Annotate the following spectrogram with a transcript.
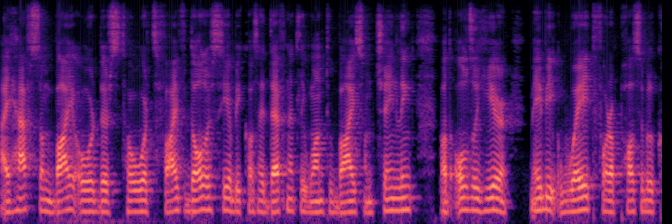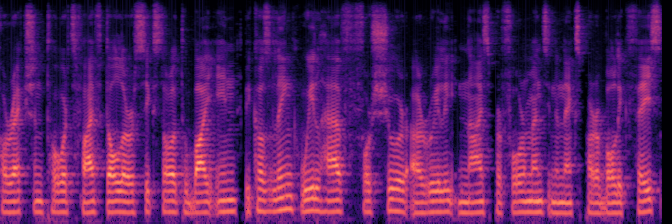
I have some buy orders towards $5 here because I definitely want to buy some Chainlink but also here maybe wait for a possible correction towards $5 or $6 to buy in because Link will have for sure a really nice performance in the next parabolic phase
